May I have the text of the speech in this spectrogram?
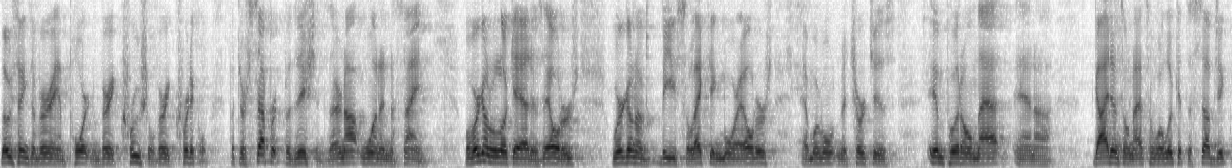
Those things are very important, very crucial, very critical, but they're separate positions. They're not one and the same. What we're going to look at as elders, we're going to be selecting more elders, and we're wanting the church's input on that and uh, guidance on that. So we'll look at the subject.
